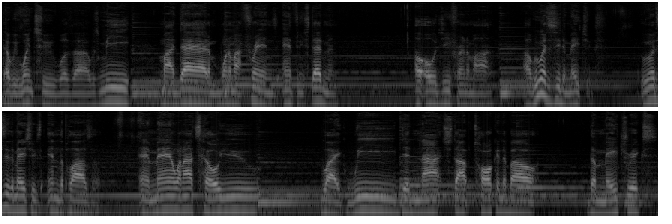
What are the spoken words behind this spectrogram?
that we went to was uh, was me, my dad, and one of my friends, Anthony Stedman, a OG friend of mine. Uh, we went to see The Matrix. We went to see The Matrix in the plaza, and man, when I tell you, like we did not stop talking about The Matrix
